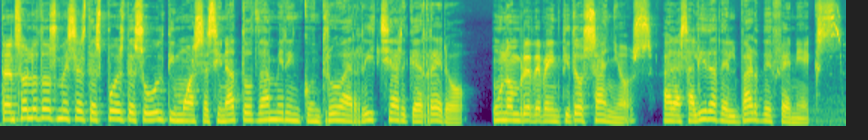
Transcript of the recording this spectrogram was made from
Tan solo dos meses después de su último asesinato, Dahmer encontró a Richard Guerrero, un hombre de 22 años, a la salida del bar de Phoenix.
